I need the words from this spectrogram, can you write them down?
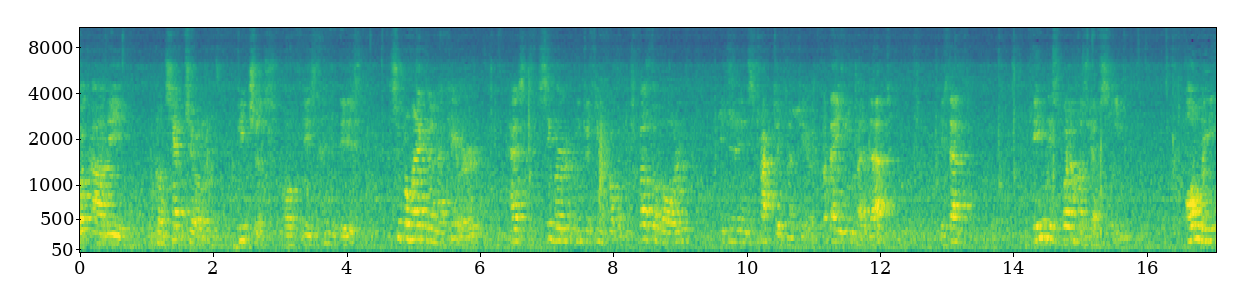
what are the conceptual features of these entities, supramolecular material has several interesting properties. First of all, it is an instructive material. What I mean by that is that in these polymers you have seen, only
